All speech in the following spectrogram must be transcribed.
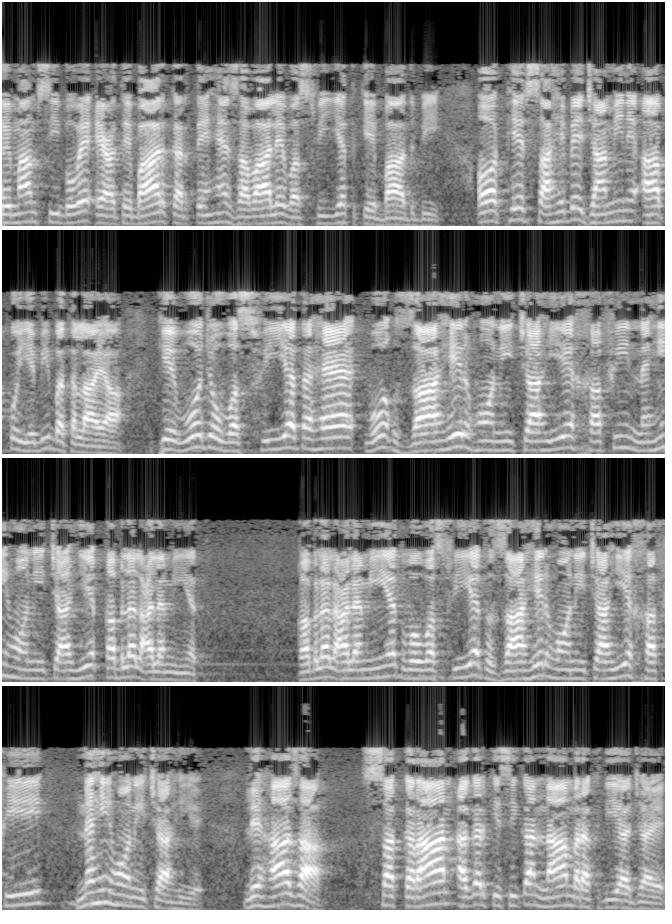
इमाम सीबवे एतबार करते हैं जवाल वसफियत के बाद भी। और फिर साहिब जामी ने आपको यह भी बतलाया कि वो जो वसफियत है, वो ज़ाहिर होनी चाहिए, खफी नहीं होनी चाहिए कबल आलमियत कबल आलमियत वो वसफियत ज़ाहिर होनी चाहिए, खफी नहीं होनी चाहिए। लिहाजा सकरान अगर किसी का नाम रख दिया जाए।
